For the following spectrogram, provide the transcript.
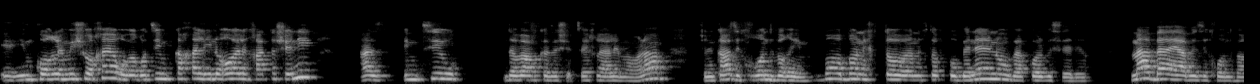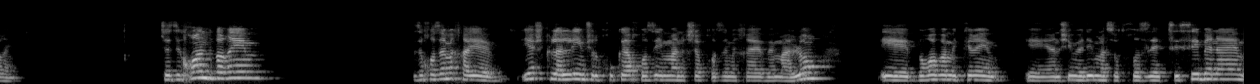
ימכור למישהו אחר, ורוצים ככה לנעול אחד את השני, אז המציאו דבר כזה שצריך להיעלם מהעולם, שנקרא זיכרון דברים. בואו בוא נכתוב, נכתוב פה בינינו והכל בסדר. מה הבעיה בזיכרון דברים? שזיכרון דברים זה חוזה מחייב. יש כללים של חוקי החוזים, מה נחשב חוזה מחייב ומה לא. אה, ברוב המקרים אה, אנשים יודעים לעשות חוזה בסיסי ביניהם,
